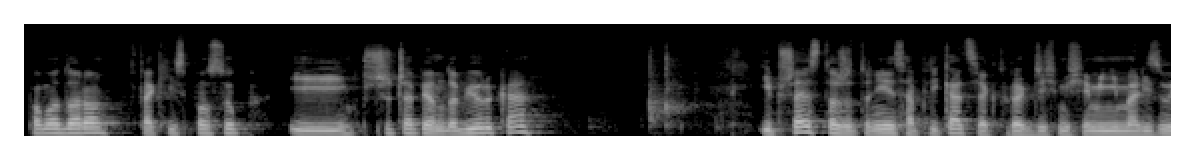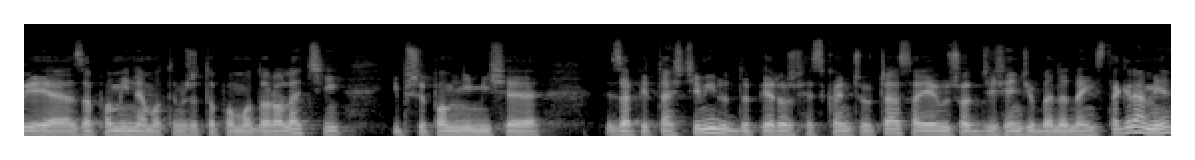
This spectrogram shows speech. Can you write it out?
Pomodoro w taki sposób i przyczepiam do biurka. I przez to, że to nie jest aplikacja, która gdzieś mi się minimalizuje, ja zapominam o tym, że to Pomodoro leci i przypomni mi się za 15 minut dopiero, że się skończył czas, a ja już od 10 będę na Instagramie.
